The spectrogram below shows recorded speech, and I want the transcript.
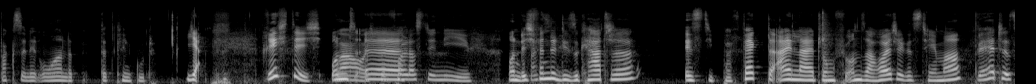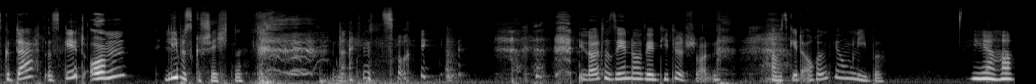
Wachs in den Ohren, das, das klingt gut. Ja. Richtig. Und, wow, ich bin äh, voll das Genie. und ich Was? finde, diese Karte ist die perfekte Einleitung für unser heutiges Thema. Wer hätte es gedacht? Es geht um Liebesgeschichten. Nein, sorry. Die Leute sehen doch den Titel schon. Aber es geht auch irgendwie um Liebe. Ja.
